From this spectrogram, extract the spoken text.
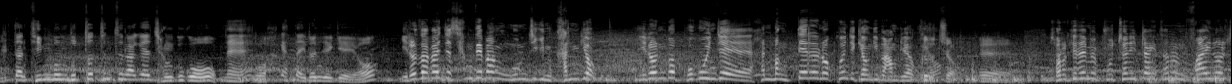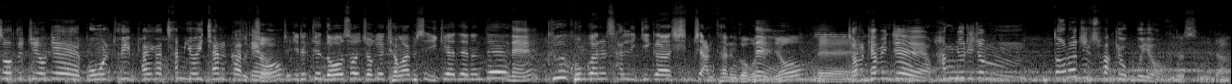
일단 뒷문부터 튼튼하게 잠그고 네. 뭐 하겠다 이런 얘기예요. 이러다가 이제 상대방 움직임, 간격 이런 거 보고 이제 한 방 때려놓고 이제 경기 마무리하고요. 그렇죠. 예. 저렇게 되면 부천 입장에서는 파이널 서드 지역에 공을 투입하기가 참 여의치 않을 것 그렇죠. 같아요. 이렇게 넣어서 저게 경합에서 이겨야 되는데 네. 그 공간을 살리기가 쉽지 않다는 거거든요. 예. 저렇게 하면 이제 확률이 좀 떨어질 수밖에 없고요. 그렇습니다.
